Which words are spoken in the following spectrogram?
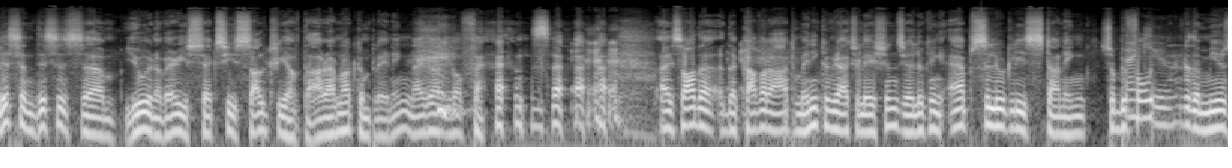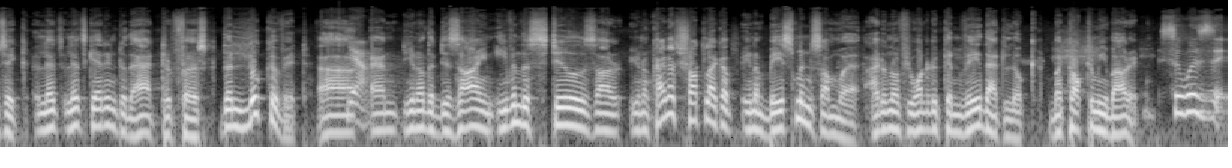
Listen, this is um, you in a very sexy, sultry avatar. I'm not complaining. Neither are your fans. I saw the the cover art. Many congratulations. You're looking absolutely stunning. So before we get into the music, let's let's get into that first. The look of it, uh, Yeah. and you know the design. Even the stills are you know kind of shot like a in a basement somewhere. I don't know if you wanted to convey that look, but talk to me about it. So it was uh,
